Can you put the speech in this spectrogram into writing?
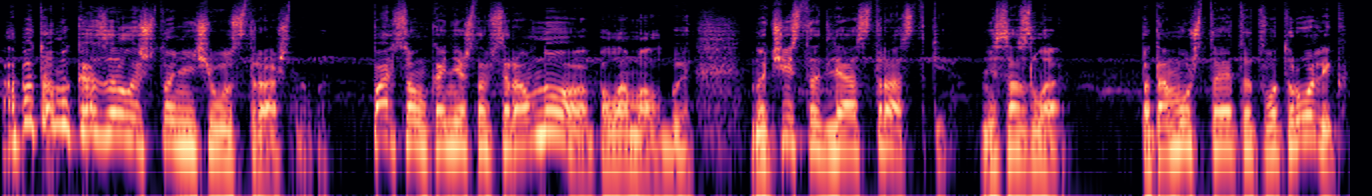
А потом оказалось, что ничего страшного. Пальцы он, конечно, все равно поломал бы, но чисто для острастки, не со зла. Потому что этот вот ролик,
